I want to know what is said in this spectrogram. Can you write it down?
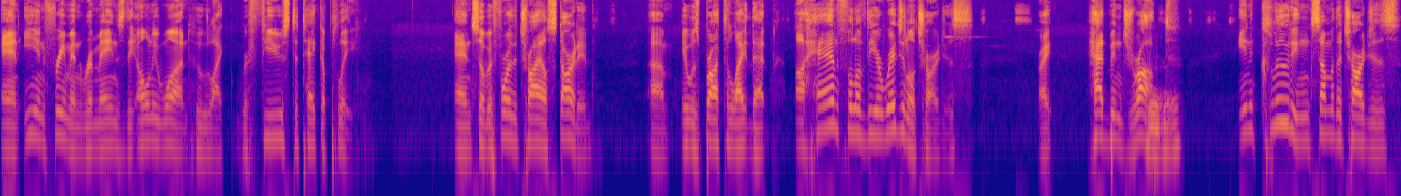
and Ian Freeman remains the only one who like refused to take a plea. And so before the trial started, um, it was brought to light that a handful of the original charges, right, had been dropped, mm-hmm. including some of the charges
